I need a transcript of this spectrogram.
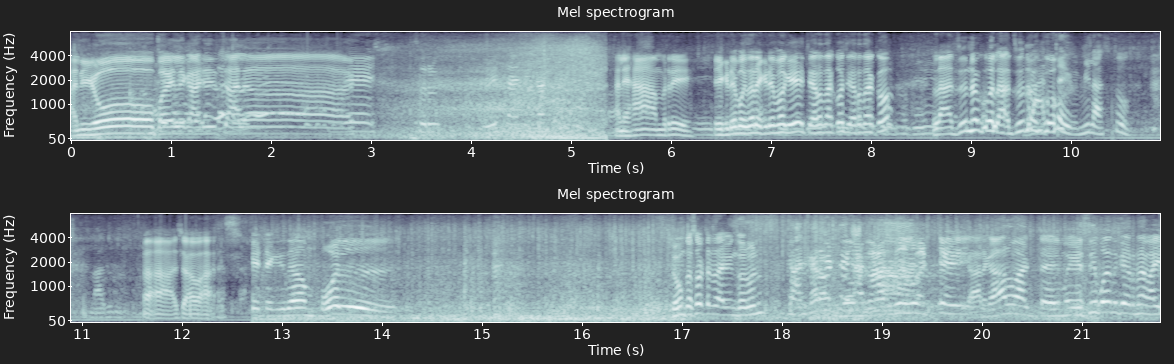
आणि यो बैल गाडी चाल आणि हा आमरे. इकडे बघ जरा इकडे बघ हे चेहरा दाखव चेहरा दाखव. लाजू नको लाजू नको. मी लाजतो. हा शाबास. एकदम फुल ठेवून कसं वाटतं ड्रायव्हिंग करून? गारगार वाटतंय मग एसी बंद कर ना भाई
